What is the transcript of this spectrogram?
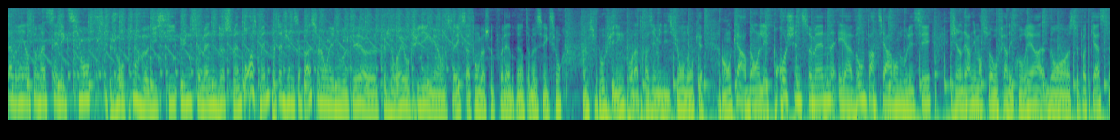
Adrien Thomas sélection. Je vous retrouve d'ici une semaine, deux semaines, trois semaines, peut-être, je ne sais pas, selon les nouveautés euh, que j'aurai au feeling. hein. Vous savez que ça tombe à chaque fois les Adrien Thomas sélection, un petit peu au feeling pour la troisième édition. Donc, en quart dans les prochaines semaines. Et avant de partir, avant de vous laisser, j'ai un dernier morceau à vous faire découvrir dans ce podcast,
